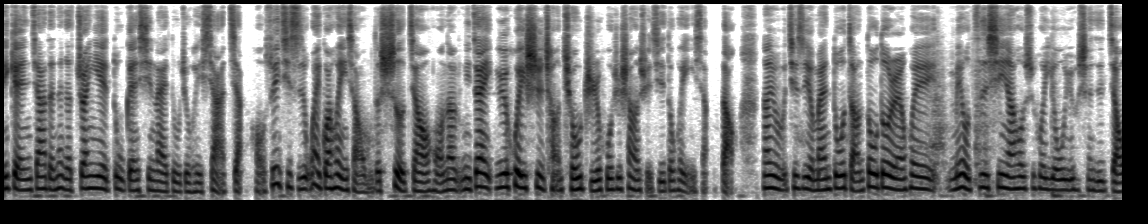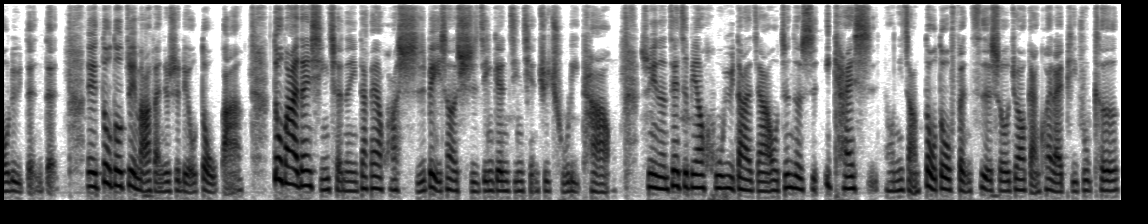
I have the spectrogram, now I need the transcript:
你给人家的那个专业度跟信赖度就会下降，哦所以其实外观会影响我们的社交，哦那你在约会市场求职或是上学，其实都会影响到。那有其实有蛮多长痘痘的人会没有自信啊，或是会忧郁甚至焦虑等等。而且痘痘最麻烦就是留痘疤，痘疤一旦形成呢，你大概要花十倍以上的时间跟金钱去处理它哦。所以呢，在这边要呼吁大家，我真的是一开始，然后你长痘痘粉刺的时候，就要赶快来皮肤科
